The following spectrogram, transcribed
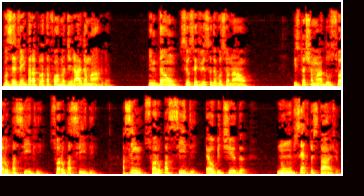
você vem para a plataforma de Raga Marga. Então, seu serviço devocional, isto é chamado Swarupa Siddhi. Swarupa Siddhi. Assim, Swarupa Siddhi é obtida num certo estágio.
